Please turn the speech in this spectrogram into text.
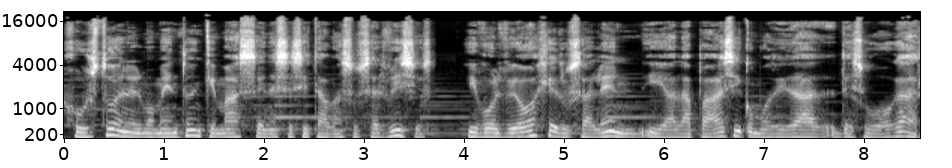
justo en el momento en que más se necesitaban sus servicios, y volvió a Jerusalén y a la paz y comodidad de su hogar.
